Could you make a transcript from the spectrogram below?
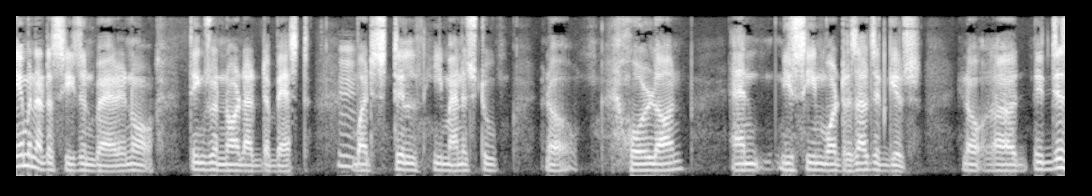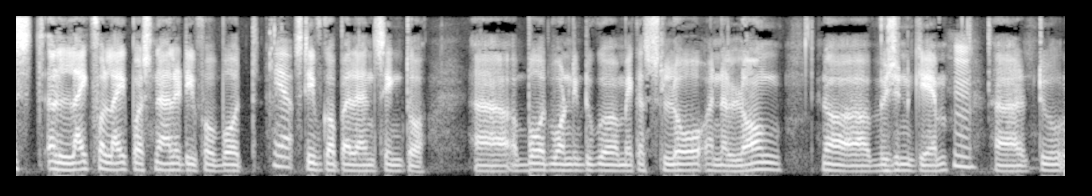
came in at a season where you know things were not at the best, Hmm. but still he managed to you know hold on, and you've seen what results it gives. You know, uh, it's just a like for like personality for both Yeah. Steve Coppell and Singh Singto, uh, both wanting to go make a slow and a long you know, uh, vision game. Hmm. Uh, to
